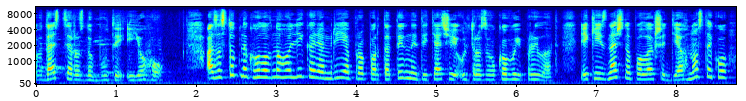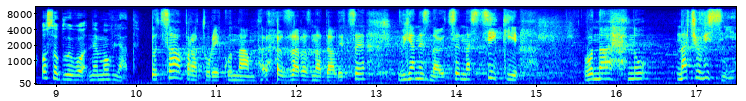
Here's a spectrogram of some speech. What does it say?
вдасться роздобути і його. А заступник головного лікаря мріє про портативний дитячий ультразвуковий прилад, який значно полегшить діагностику, особливо немовлят. Ця апаратура, яку нам зараз надали, це я не знаю, це настільки вона, ну. Наче вісні.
